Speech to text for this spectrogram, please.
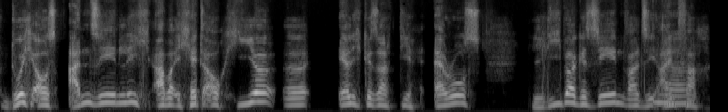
durchaus ansehnlich. Aber ich hätte auch hier, äh, ehrlich gesagt, die Arrows lieber gesehen, weil sie Ja. einfach,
